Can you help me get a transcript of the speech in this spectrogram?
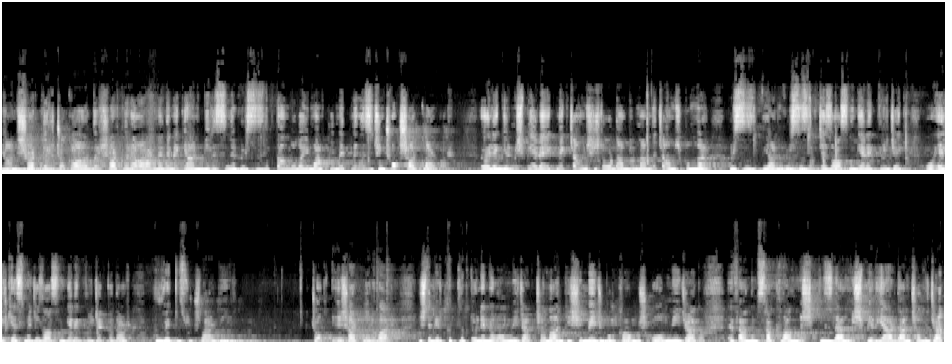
Yani şartları çok ağırdır. Şartları ağır ne demek? Yani birisini hırsızlıktan dolayı mahkum etmeniz için çok şartlar var. Öyle girmiş bir yere ekmek çalmış işte oradan bilmem ne çalmış. Bunlar hırsız yani hırsızlık cezasını gerektirecek, o el kesme cezasını gerektirecek kadar kuvvetli suçlar değil. Çok e, şartları var işte bir kıtlık dönemi olmayacak, çalan kişi mecbur kalmış olmayacak, efendim saklanmış, gizlenmiş bir yerden çalacak,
